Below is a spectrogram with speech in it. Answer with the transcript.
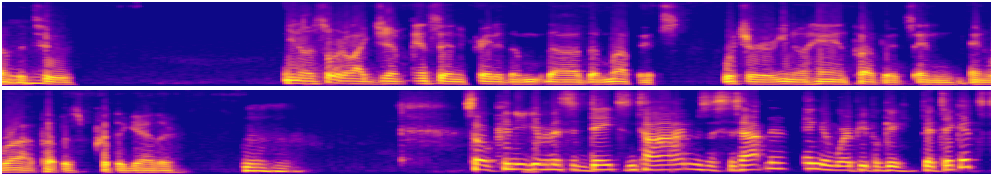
of mm-hmm. the two. You know, sort of like Jim Henson created the, the the Muppets, which are you know hand puppets and and rod puppets put together. Mm-hmm. So, can you give us the dates and times this is happening and where people get, get tickets?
